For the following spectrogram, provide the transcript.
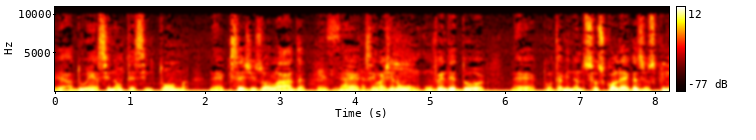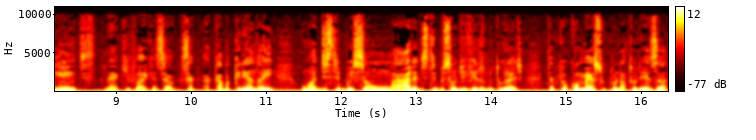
é, a doença e não ter sintoma, né, que seja isolada. Né, que você imagina um, um vendedor né, contaminando seus colegas e os clientes, né, que vai que você, acaba criando aí uma distribuição, uma área de distribuição de vírus muito grande, até porque o comércio por natureza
